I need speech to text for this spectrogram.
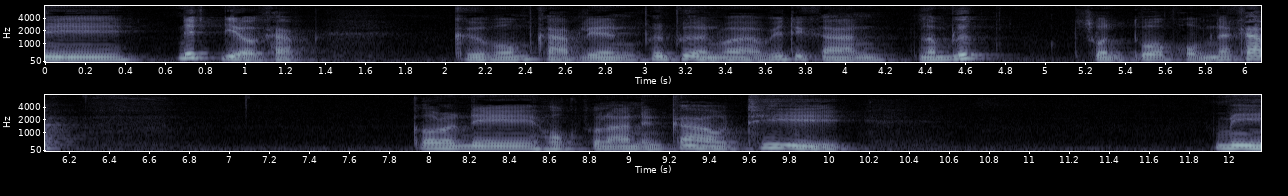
มีนิดเดียวครับ คือผมกราบเรียนเพื่อนๆว่าวิธีการลำลึกส่วนตัวผมนะครับ กรณี 6 ตุลา 19 ที่มี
